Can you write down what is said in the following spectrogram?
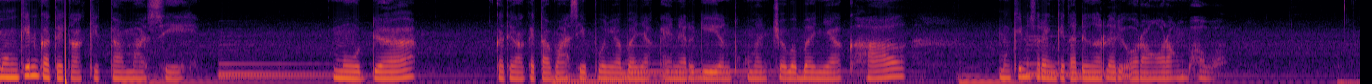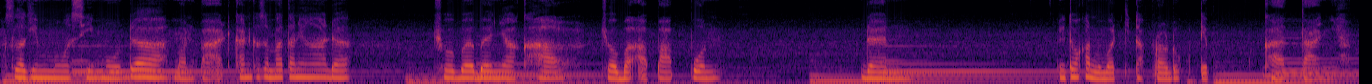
Mungkin ketika kita masih muda, ketika kita masih punya banyak energi untuk mencoba banyak hal, mungkin sering kita dengar dari orang-orang bahwa selagi masih muda, manfaatkan kesempatan yang ada. Coba banyak hal, coba apa pun. Dan itu akan membuat kita produktif katanya.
